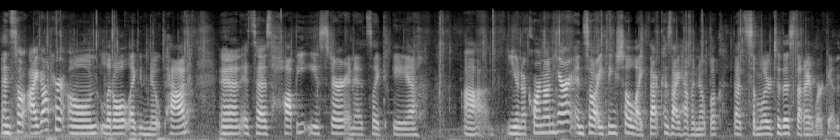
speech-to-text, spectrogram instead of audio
And so I got her own little like notepad and it says Hoppy Easter and it's like a uh, unicorn on here. And so I think she'll like that because I have a notebook that's similar to this that I work in.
